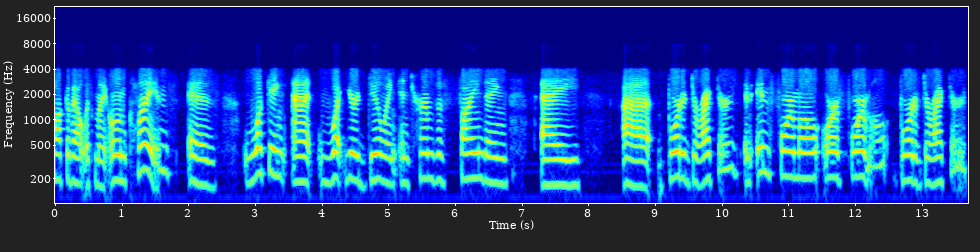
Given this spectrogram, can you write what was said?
talk about with my own clients is looking at what you're doing in terms of finding a uh, board of directors, an informal or formal board of directors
